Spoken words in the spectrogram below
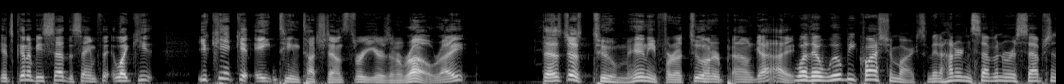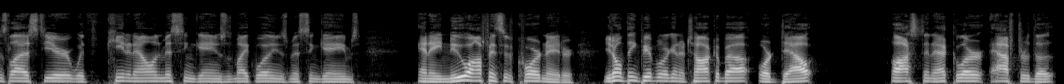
it's gonna be said the same thing. Like he, you can't get 18 touchdowns three years in a row, right? That's just too many for a 200 pound guy. Well, there will be question marks. I mean, 107 receptions last year with Keenan Allen missing games, with Mike Williams missing games. and a new offensive coordinator, you don't think people are going to talk about or doubt Austin Ekeler after the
